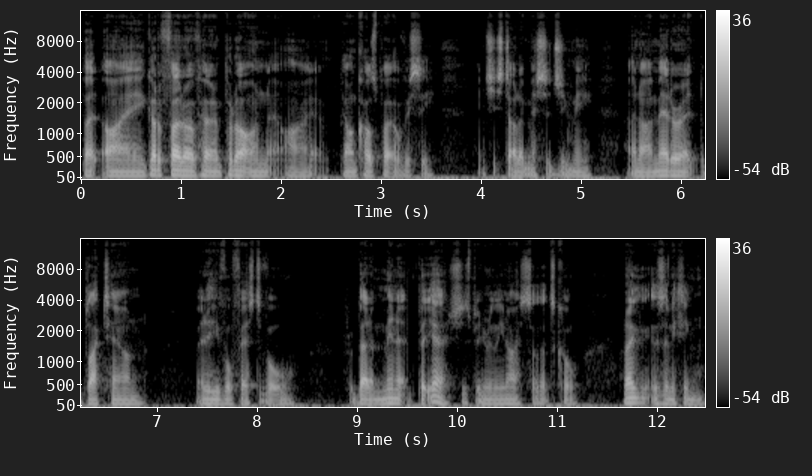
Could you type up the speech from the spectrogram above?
but I got a photo of her and put it on uh, Beyond Cosplay, obviously, and she started messaging me and I met her at the Blacktown Medieval Festival for about a minute. But yeah, she's been really nice, so that's cool. I don't think there's anything.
